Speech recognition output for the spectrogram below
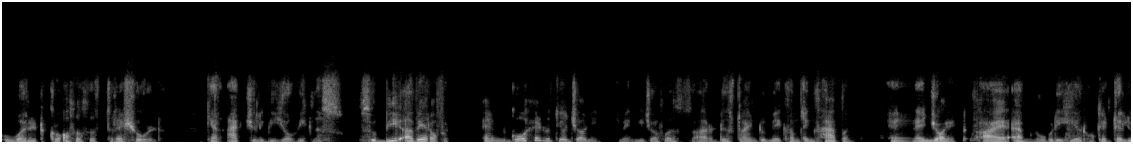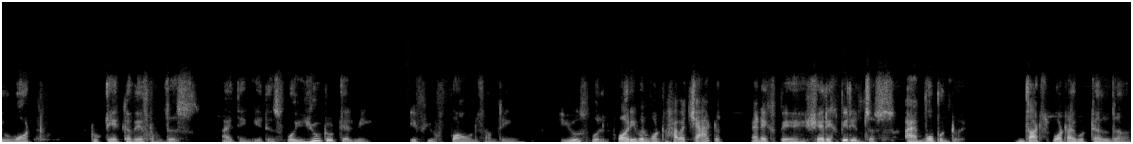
when it crosses a threshold can actually be your weakness. So be aware of it and go ahead with your journey. I mean each of us are destined to make some things happen and enjoy it. I am nobody here who can tell you what to take away from this. I think it is for you to tell me if you found something useful or even want to have a chat and exp- share experiences. I'm open to it. That's what I would tell the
